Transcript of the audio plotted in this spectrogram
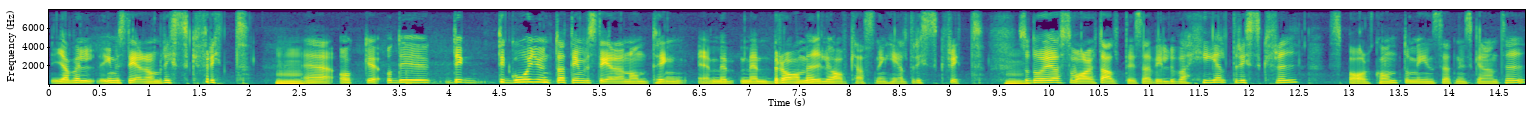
jag vill investera dem riskfritt. Eh, och och det, det, det går ju inte att investera någonting eh, med, med en bra möjlig avkastning helt riskfritt. Så då är svaret alltid så här, vill du vara helt riskfri, sparkonto med insättningsgaranti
